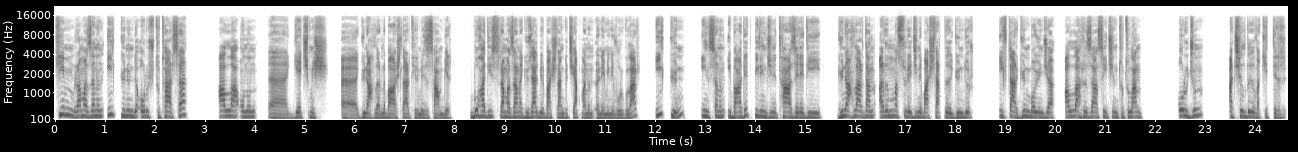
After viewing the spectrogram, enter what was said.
Kim Ramazan'ın ilk gününde oruç tutarsa Allah onun e, geçmiş e, günahlarını bağışlar Tirmizi Sam 1. Bu hadis Ramazan'a güzel bir başlangıç yapmanın önemini vurgular. İlk gün insanın ibadet bilincini tazelediği, günahlardan arınma sürecini başlattığı gündür. İftar gün boyunca Allah rızası için tutulan orucun açıldığı vakittir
